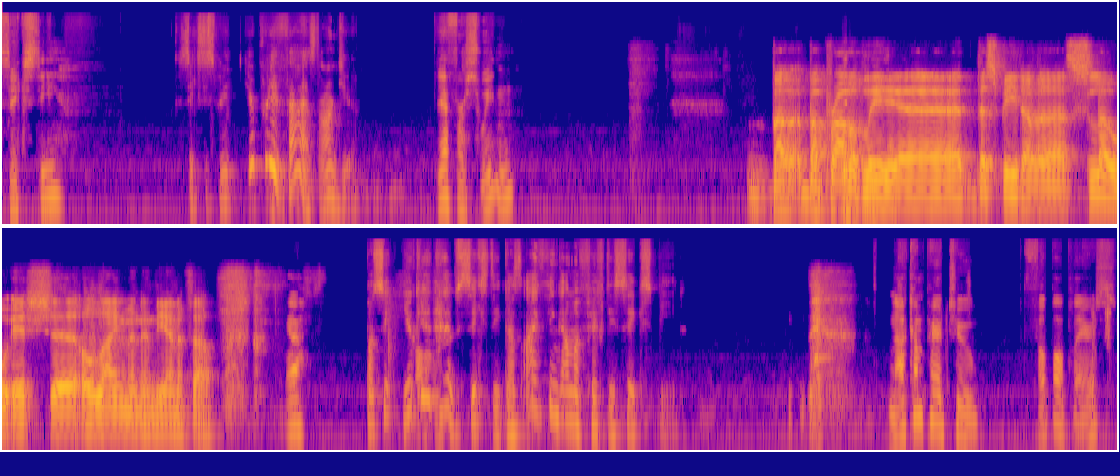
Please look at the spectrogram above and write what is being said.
Sixty. 60 speed. You're pretty fast, aren't you? Yeah, for Sweden. but but probably uh, the speed of a slow-ish uh, O lineman in the NFL. Yeah. But see, you can't have 60 because I think I'm a 56 speed. Not compared to football players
